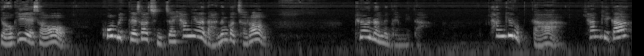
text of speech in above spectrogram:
여기에서 코 밑에서 진짜 향기가 나는 것처럼 표현하면 됩니다. 향기롭다, 향기가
